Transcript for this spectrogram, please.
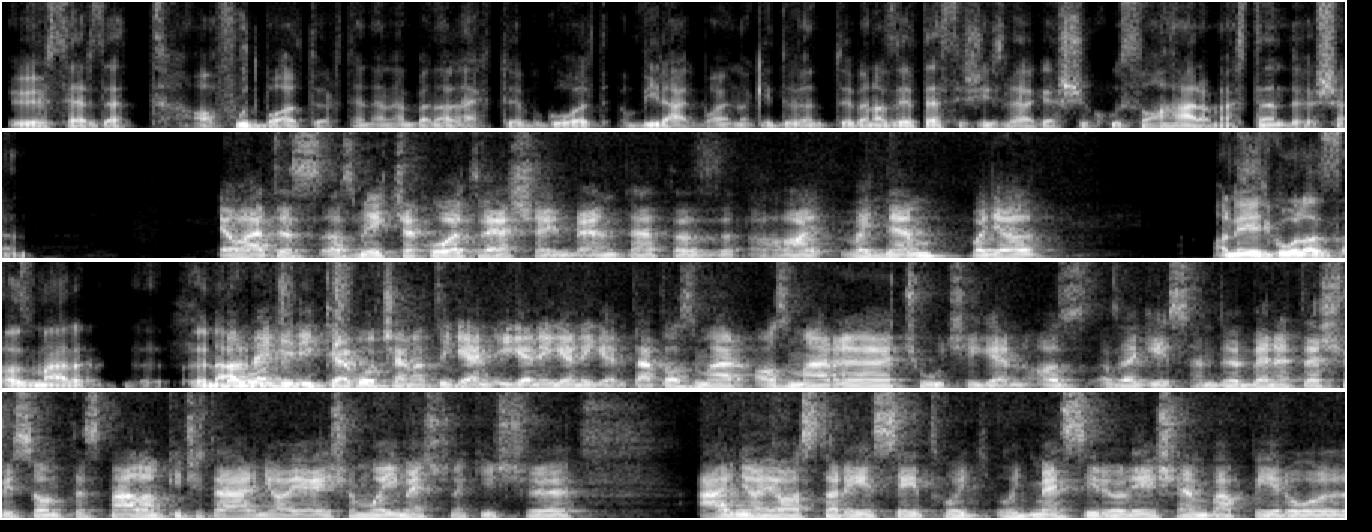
ő szerzett a futballtörténelemben a legtöbb gólt a világbajnoki döntőben, azért ezt is ízlelgessük 23 esztendősen. Jó, hát ez, az még csak volt versenyben, tehát az, ha, vagy nem, vagy a... A négy gól az, az már önálló A negyedikkel, csúcs. bocsánat, igen, igen, igen, igen. Tehát az már, az már csúcs, igen, az, az egészen döbbenetes, viszont ezt nálam kicsit árnyalja, és a mai meccsnek is árnyalja azt a részét, hogy, hogy Messiről és Mbappéról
